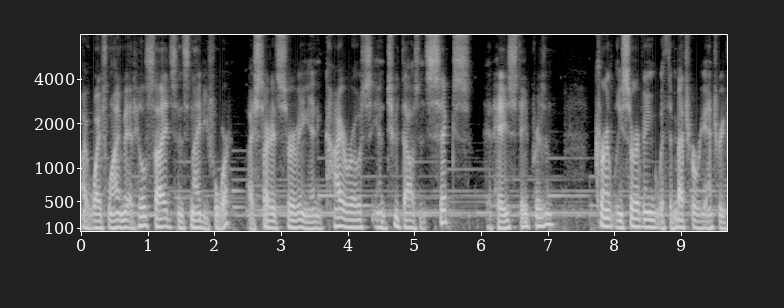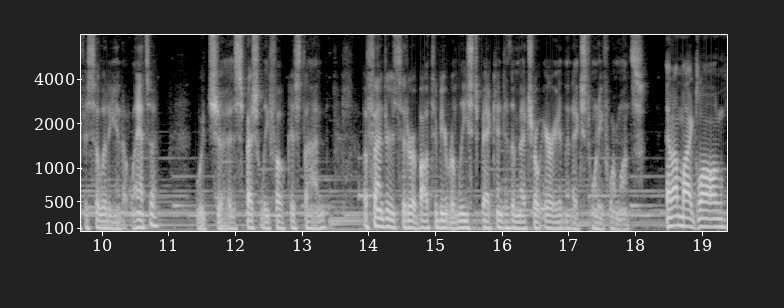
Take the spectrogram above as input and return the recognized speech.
my wife Lima at Hillside since 94. I started serving in Kairos in 2006 at Hays State Prison, currently serving with the Metro Reentry Facility in Atlanta, which uh, is specially focused on offenders that are about to be released back into the metro area in the next 24 months. And I'm Mike Long.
